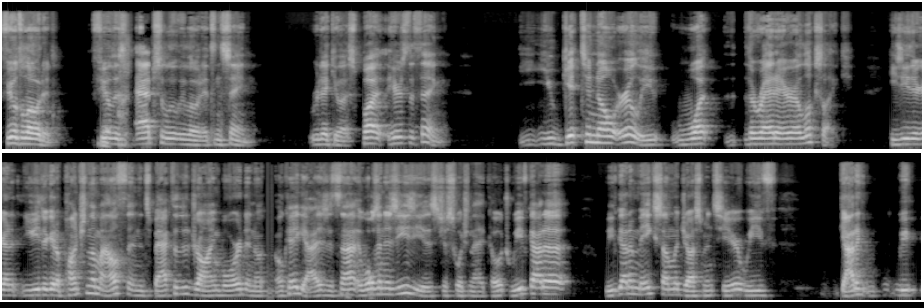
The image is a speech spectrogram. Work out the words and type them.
Field's loaded. Field is absolutely loaded. It's insane, ridiculous. But here's the thing: you get to know early what the red era looks like. He's either gonna you either get a punch in the mouth and it's back to the drawing board and uh, okay, guys, it's not it wasn't as easy as just switching the head coach. We've got to we've got to make some adjustments here. We've got to we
